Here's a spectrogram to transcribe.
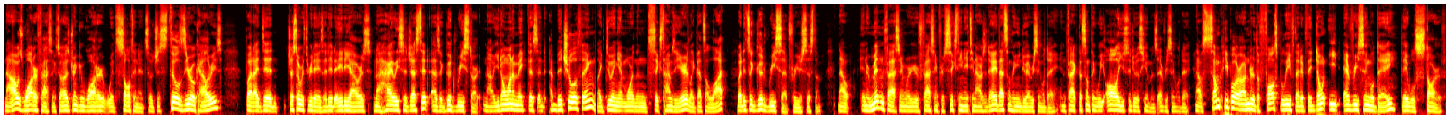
Now, I was water fasting, so I was drinking water with salt in it, so just still zero calories. But I did just over three days. I did 80 hours, and I highly suggest it as a good restart. Now, you don't want to make this an habitual thing, like doing it more than six times a year, like that's a lot but it's a good reset for your system. Now, intermittent fasting, where you're fasting for 16, 18 hours a day, that's something you do every single day. In fact, that's something we all used to do as humans every single day. Now, some people are under the false belief that if they don't eat every single day, they will starve.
